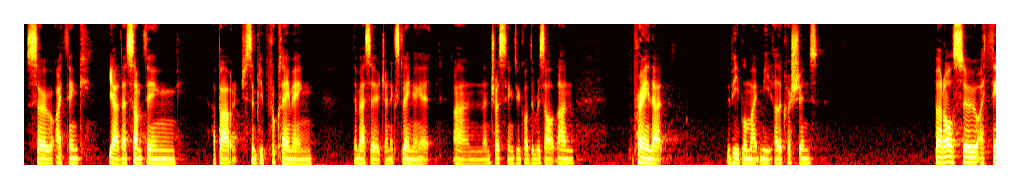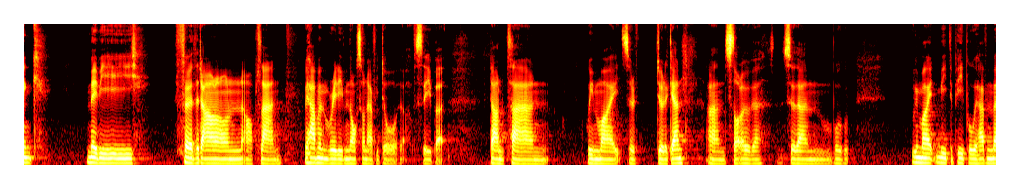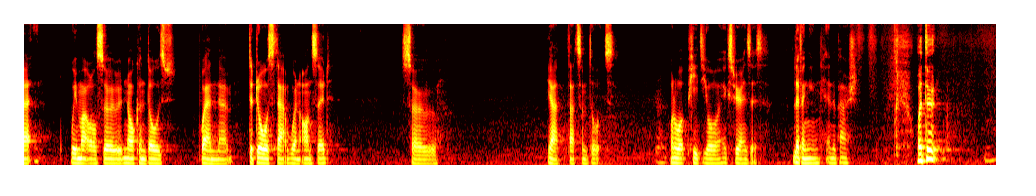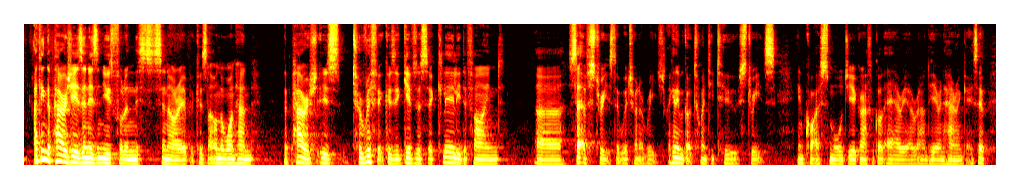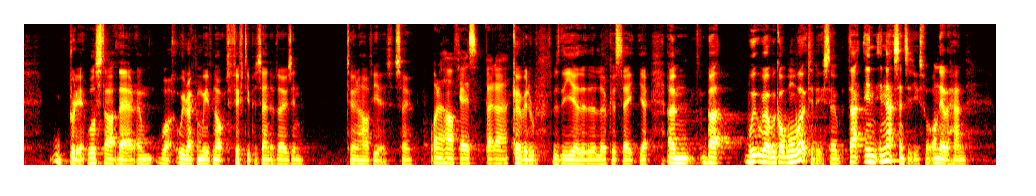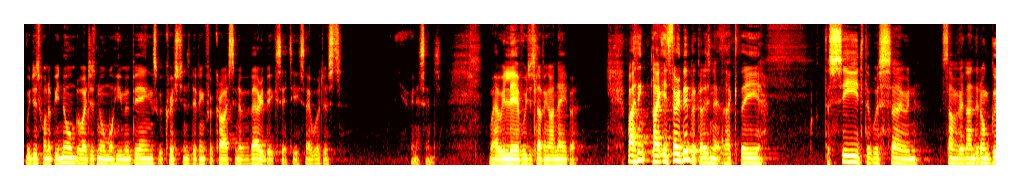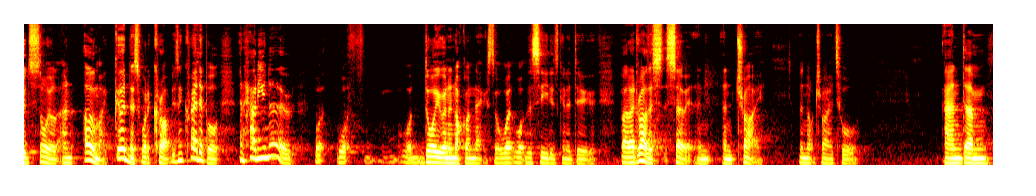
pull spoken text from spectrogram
So I think, yeah, there's something about simply proclaiming the message and explaining it and, and trusting to God the result and praying that the people might meet other Christians. But also, I think maybe further down our plan. We haven't really knocked on every door, obviously, but down the plan, we might sort of do it again and start over. So then we'll, we might meet the people we haven't met. We might also knock on doors when um, the doors that weren't answered. So, yeah, that's some thoughts. I wonder what Pete your experience is living in the parish. Well, I don't. I think the parish is and isn't useful in this scenario because, like, on the one hand, the parish is terrific because it gives us a clearly defined uh, set of streets that we're trying to reach. I think we've got 22 streets in quite a small geographical area around here in Haringey. So, brilliant. We'll start there, and what we reckon we've knocked 50% of those in two and a half years. So one and a half years, but uh... COVID was the year that the local state, yeah. Um, but we, have got more work to do. So that, in, in that sense, is useful. On the other hand, we just want to be normal. We're just normal human beings. We're Christians living for Christ in a very big city. So we're just, you know, in a sense, where we live, we're just loving our neighbour. But I think, like, it's very biblical, isn't it? Like the the seed that was sown, some of it landed on good soil, and oh my goodness, what a crop! It's incredible. And how do you know what what what door you're going to knock on next or what, what the seed is going to do. But I'd rather sow it and, and try than not try at all. And, um,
